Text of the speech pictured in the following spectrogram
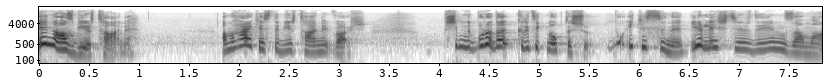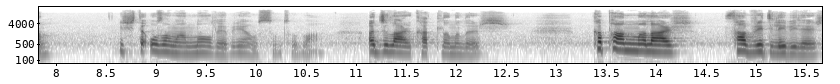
En az bir tane. Ama herkeste bir tane var. Şimdi burada kritik nokta şu. Bu ikisini birleştirdiğim zaman işte o zaman ne oluyor biliyor musun Tuğba? Acılar katlanılır. Kapanmalar sabredilebilir.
